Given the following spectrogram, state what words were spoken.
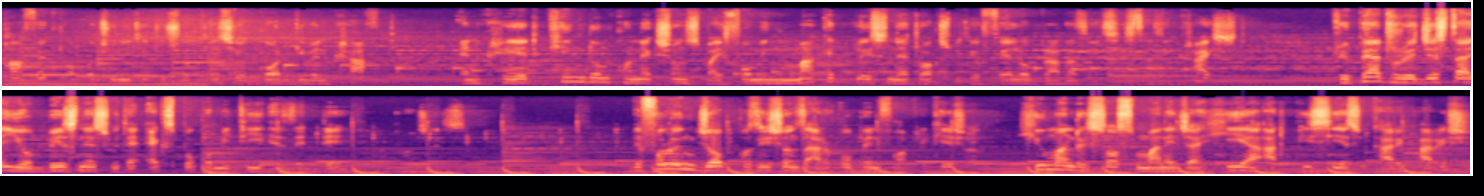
perfect opportunity to showcase your God given craft and create kingdom connections by forming marketplace networks with your fellow brothers and sisters in Christ. Prepare to register your business with the Expo Committee as the day approaches. The following job positions are open for application Human Resource Manager here at PCEA Sukari Parish,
